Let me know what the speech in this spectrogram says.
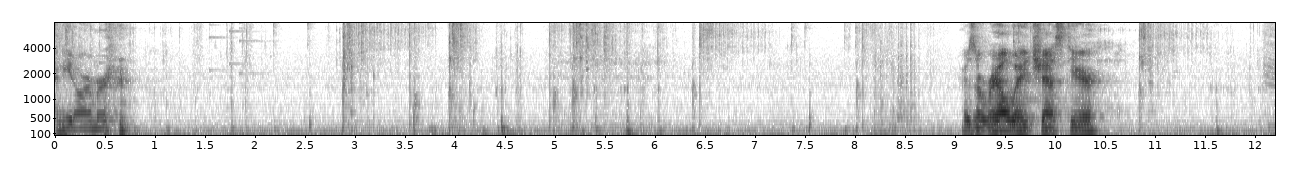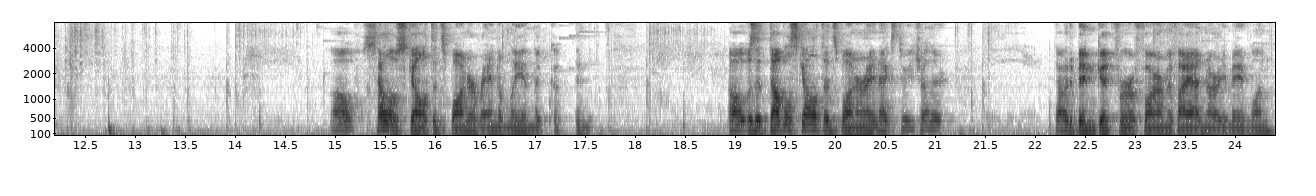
I need armor. There's a railway chest here. Oh, hello skeleton spawner randomly in the in. Oh, it was a double skeleton spawner right next to each other. That would have been good for a farm if I hadn't already made one.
